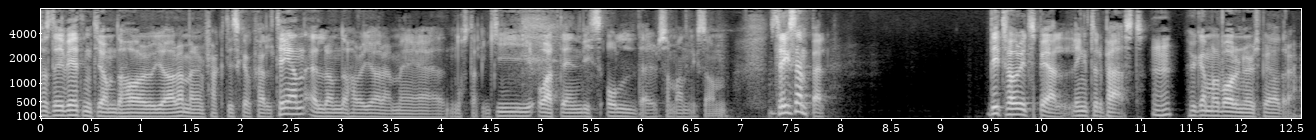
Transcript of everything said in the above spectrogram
Fast det vet inte jag om det har att göra med den faktiska kvaliteten eller om det har att göra med nostalgi och att det är en viss ålder som man liksom Så Till exempel Ditt favoritspel, Link to the Past Mm. Hur gammal var du när du spelade det?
